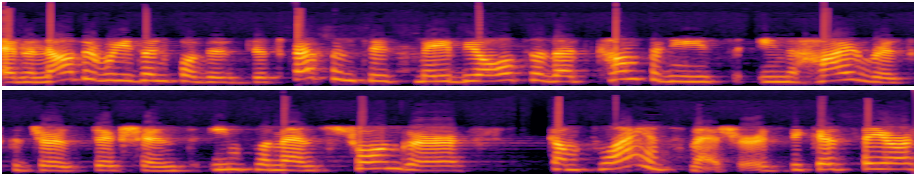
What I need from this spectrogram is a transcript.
And another reason for these discrepancies may be also that companies in high risk jurisdictions implement stronger compliance measures because they are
